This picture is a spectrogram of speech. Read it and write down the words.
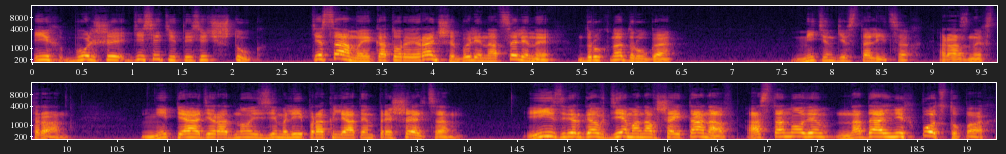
Их больше 10 тысяч штук. Те самые, которые раньше были нацелены друг на друга. Митинги в столицах разных стран. «Не пяди родной земли проклятым пришельцам!» «Извергов демонов-шайтанов остановим на дальних подступах!»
